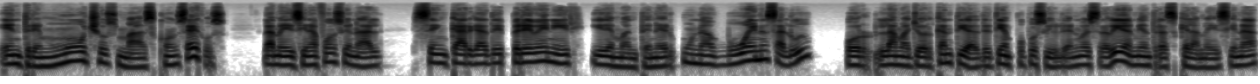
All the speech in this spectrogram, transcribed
Entre muchos más consejos, la medicina funcional se encarga de prevenir y de mantener una buena salud por la mayor cantidad de tiempo posible en nuestra vida, mientras que la medicina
